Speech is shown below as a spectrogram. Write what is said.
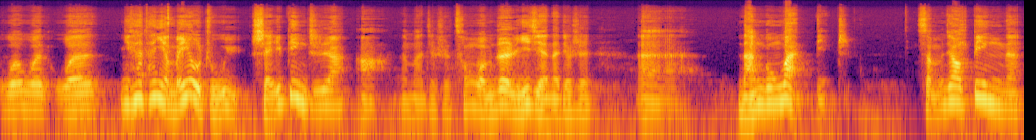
我我我，你看他也没有主语，谁并之啊？啊，那么就是从我们这儿理解呢，就是呃，南宫万并之。怎么叫病呢？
